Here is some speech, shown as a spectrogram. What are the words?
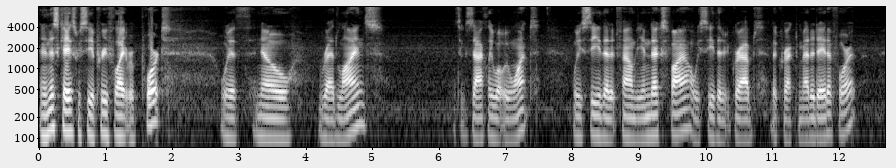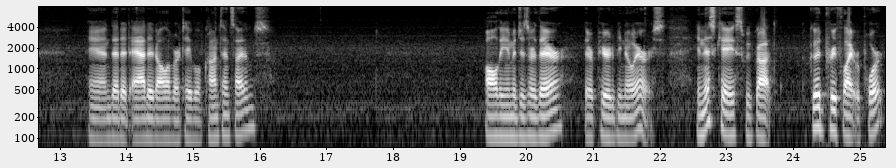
And in this case, we see a pre-flight report with no red lines. That's exactly what we want. We see that it found the index file. We see that it grabbed the correct metadata for it and that it added all of our table of contents items. All the images are there. There appear to be no errors. In this case, we've got a good pre-flight report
